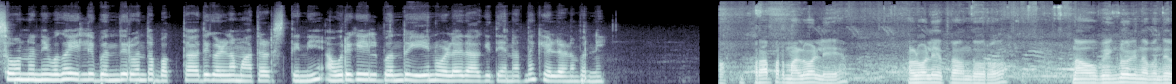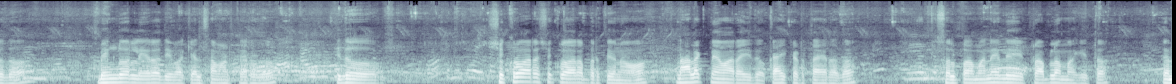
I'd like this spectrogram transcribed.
ಸೊ ನಾನು ಇವಾಗ ಇಲ್ಲಿ ಬಂದಿರುವಂಥ ಭಕ್ತಾದಿಗಳನ್ನ ಮಾತಾಡಿಸ್ತೀನಿ. ಅವರಿಗೆ ಇಲ್ಲಿ ಬಂದು ಏನು ಒಳ್ಳೆಯದಾಗಿದೆ ಅನ್ನೋದನ್ನ ಕೇಳೋಣ ಬನ್ನಿ. ಪ್ರಾಪರ್ ಮಳವಳ್ಳಿ ಮಳವಳ್ಳಿ ಹತ್ರ ಒಂದೂರು. ಊರು ನಾವು ಬೆಂಗಳೂರಿಂದ ಬಂದಿರೋದು. ಬೆಂಗಳೂರಲ್ಲಿ ಇರೋದು ಇವಾಗ ಕೆಲಸ ಮಾಡ್ತಾ ಇರೋದು. ಇದು ಶುಕ್ರವಾರ ಶುಕ್ರವಾರ ಬರ್ತೀವಿ ನಾವು. ನಾಲ್ಕನೇ ವಾರ ಇದು ಕಾಯಿ ಕಟ್ತಾ ಇರೋದು. ಸ್ವಲ್ಪ ಮನೇಲಿ ಪ್ರಾಬ್ಲಮ್ ಆಗಿತ್ತು. ಇದು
